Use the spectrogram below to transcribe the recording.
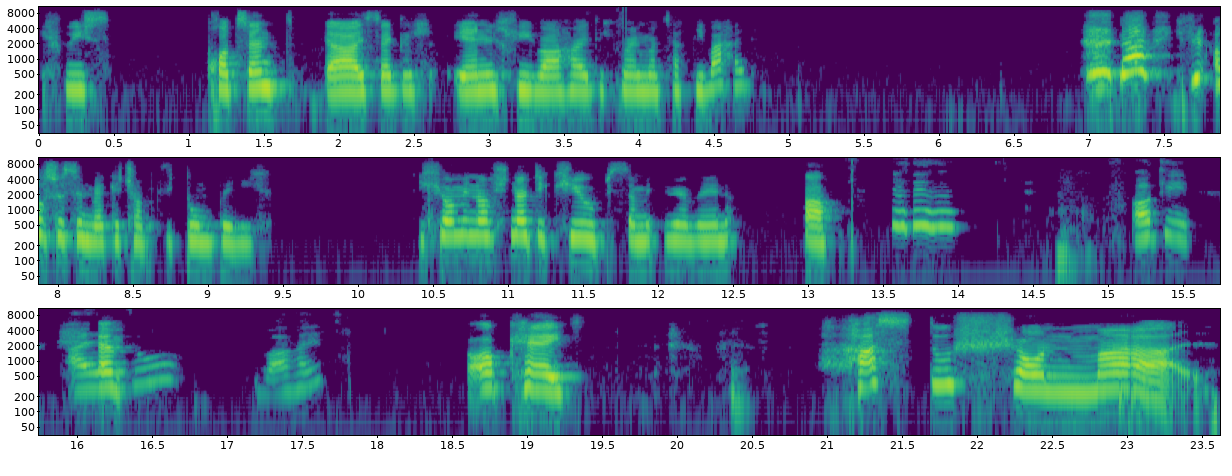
Ich weiß. Prozent, ja, ist eigentlich ähnlich wie Wahrheit. Ich meine, man sagt die Wahrheit. Nein, ich bin aus Versehen weggejumpt. Wie dumm bin ich? Ich höre mir noch schnell die Cubes, damit wir wählen. Ah, Okay, also Ähm. Wahrheit. okay. Hast du schon mal?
